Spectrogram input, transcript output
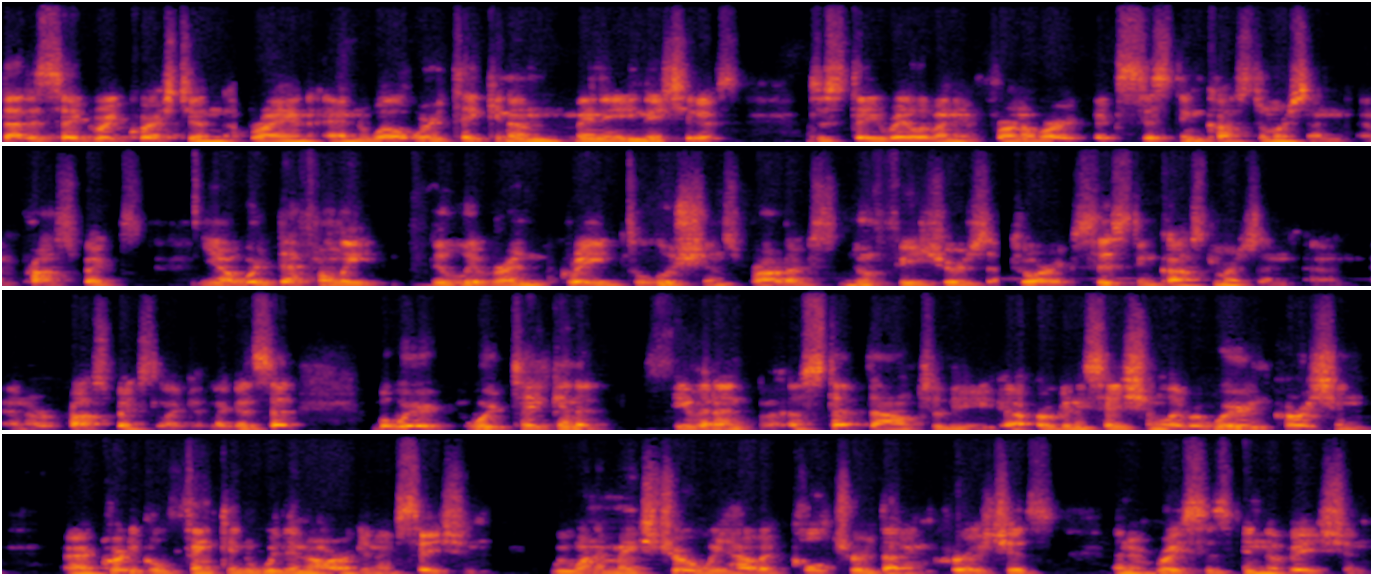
That is a great question, Brian. And while we're taking on many initiatives to stay relevant in front of our existing customers and, and prospects, you know, we're definitely delivering great solutions, products, new features to our existing customers and, and, and our prospects, like, like I said. But we're, we're taking it even a, step down to the uh, organization level. We're encouraging uh, critical thinking within our organization. We want to make sure we have a culture that encourages and embraces innovation.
